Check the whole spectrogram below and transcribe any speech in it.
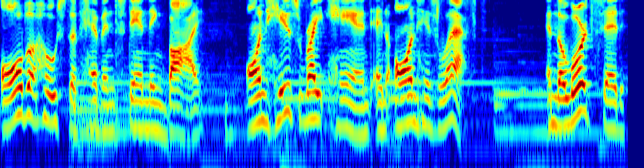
all the host of heaven standing by, on his right hand and on his left. And the Lord said,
